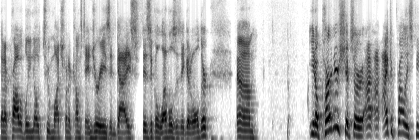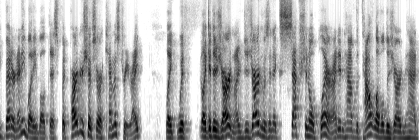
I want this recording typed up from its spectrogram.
that I probably know too much when it comes to injuries and guys' physical levels as they get older. Um, you know, partnerships are. I, I- I could probably speak better than anybody about this, but partnerships are a chemistry, right? Like with like a Desjardins. I- Desjardins was an exceptional player. I didn't have the talent level Desjardins had.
